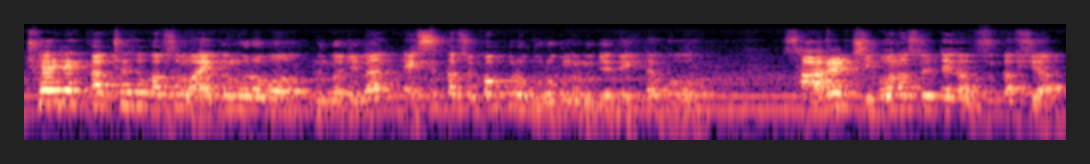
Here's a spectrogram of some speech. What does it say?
최대값, 최소값은 y값 물어보는 거지만 x값을 거꾸로 물어보는 문제도 있다고. 4를 집어넣었을 때가 무슨 값이야?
